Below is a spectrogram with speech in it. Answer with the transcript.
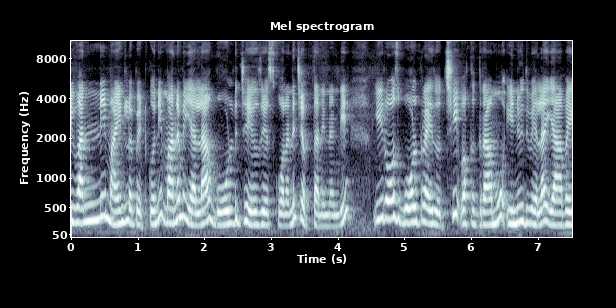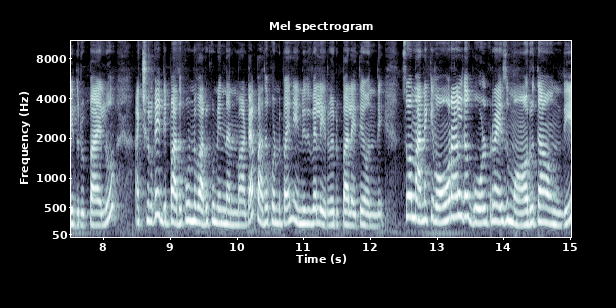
ఇవన్నీ మైండ్లో పెట్టుకొని మనం ఎలా గోల్డ్ సేవ్ చేసుకోవాలని చెప్తానండి ఈరోజు గోల్డ్ ప్రైస్ వచ్చి ఒక గ్రాము ఎనిమిది వేల యాభై ఐదు రూపాయలు. యాక్చువల్గా ఇది పదకొండు వరకు ఉందన్నమాట పదకొండు పైన ఎనిమిది వేల ఇరవై రూపాయలు అయితే ఉంది. సో మనకి ఓవరాల్గా గోల్డ్ ప్రైస్ మారుతూ ఉంది.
